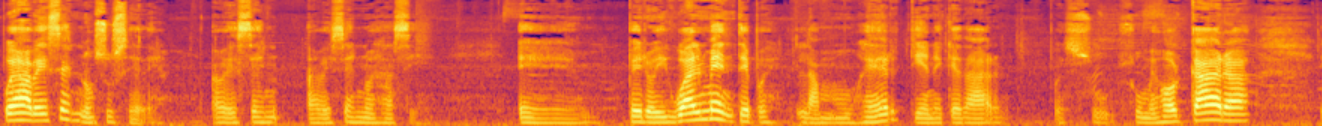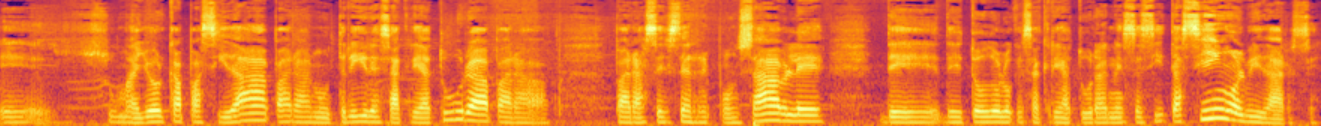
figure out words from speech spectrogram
Pues a veces no sucede, a veces, a veces no es así. Eh, pero igualmente, pues la mujer tiene que dar pues, su, su mejor cara, eh, su mayor capacidad para nutrir esa criatura, para, para hacerse responsable de, de todo lo que esa criatura necesita, sin olvidarse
